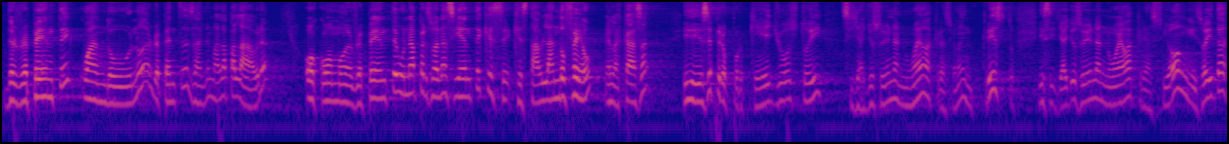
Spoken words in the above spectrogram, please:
de repente cuando uno de repente se sale mala palabra, o como de repente una persona siente que, se, que está hablando feo en la casa y dice, pero ¿por qué yo estoy, si ya yo soy una nueva creación en Cristo? Y si ya yo soy una nueva creación y soy tal,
